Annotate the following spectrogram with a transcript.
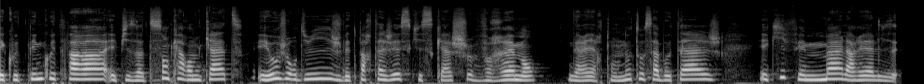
T'écoutes Think with Farah, épisode 144, et aujourd'hui je vais te partager ce qui se cache vraiment derrière ton auto-sabotage et qui fait mal à réaliser.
